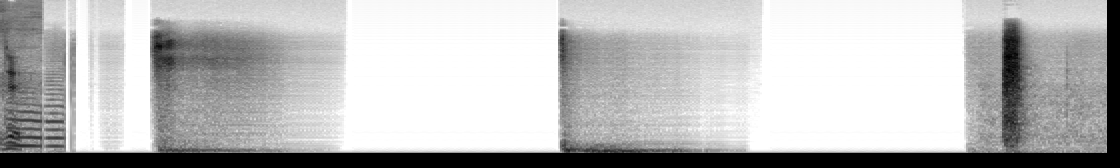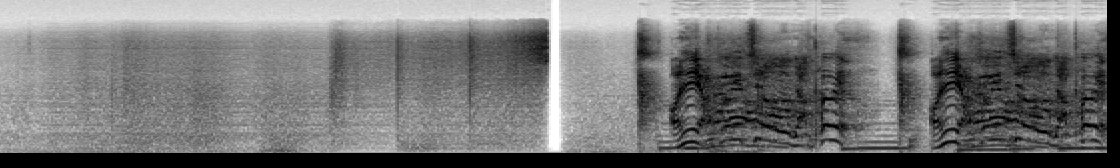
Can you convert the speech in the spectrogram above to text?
이제 아니 약하게 치라고 약하게. 아니 약하게 치라고 약하게.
